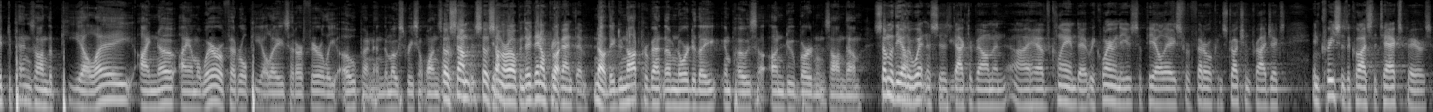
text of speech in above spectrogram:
It depends on the PLA. I know, I am aware of Federal PLAs that are fairly open, and the most recent ones So are. some, so some are open. They they don't Right. prevent them. No, they do not prevent them, nor do they impose undue burdens on them. Some of the other witnesses, Dr. Belman, uh, have claimed that requiring the use of PLAs for Federal construction projects increases the cost to taxpayers.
